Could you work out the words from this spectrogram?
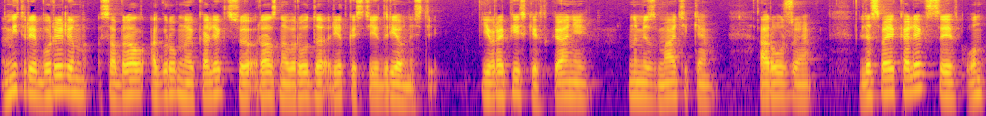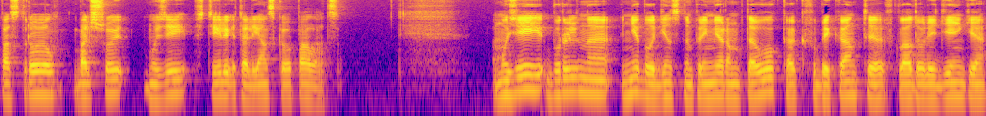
Дмитрий Бурылин собрал огромную коллекцию разного рода редкостей и древностей, европейских тканей, нумизматики, оружия. Для своей коллекции он построил большой музей в стиле итальянского палаца. Музей Бурылина не был единственным примером того, как фабриканты вкладывали деньги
